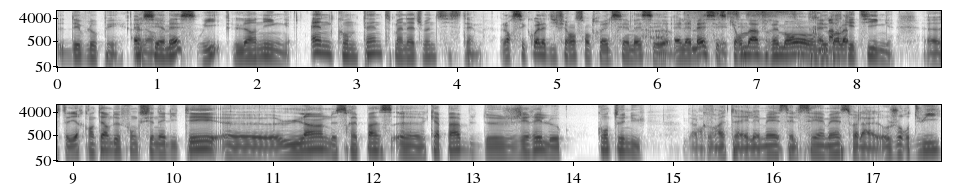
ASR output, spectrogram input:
développer. LCMS Oui, Learning and Content Management System. Alors c'est quoi la différence entre LCMS et ah, LMS Est-ce qu'il y en a vraiment? C'est très marketing. Euh, c'est-à-dire qu'en termes de fonctionnalité, l'un ne serait pas capable de gérer le contenu. En fait, LMS, LCMS, voilà. Aujourd'hui,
